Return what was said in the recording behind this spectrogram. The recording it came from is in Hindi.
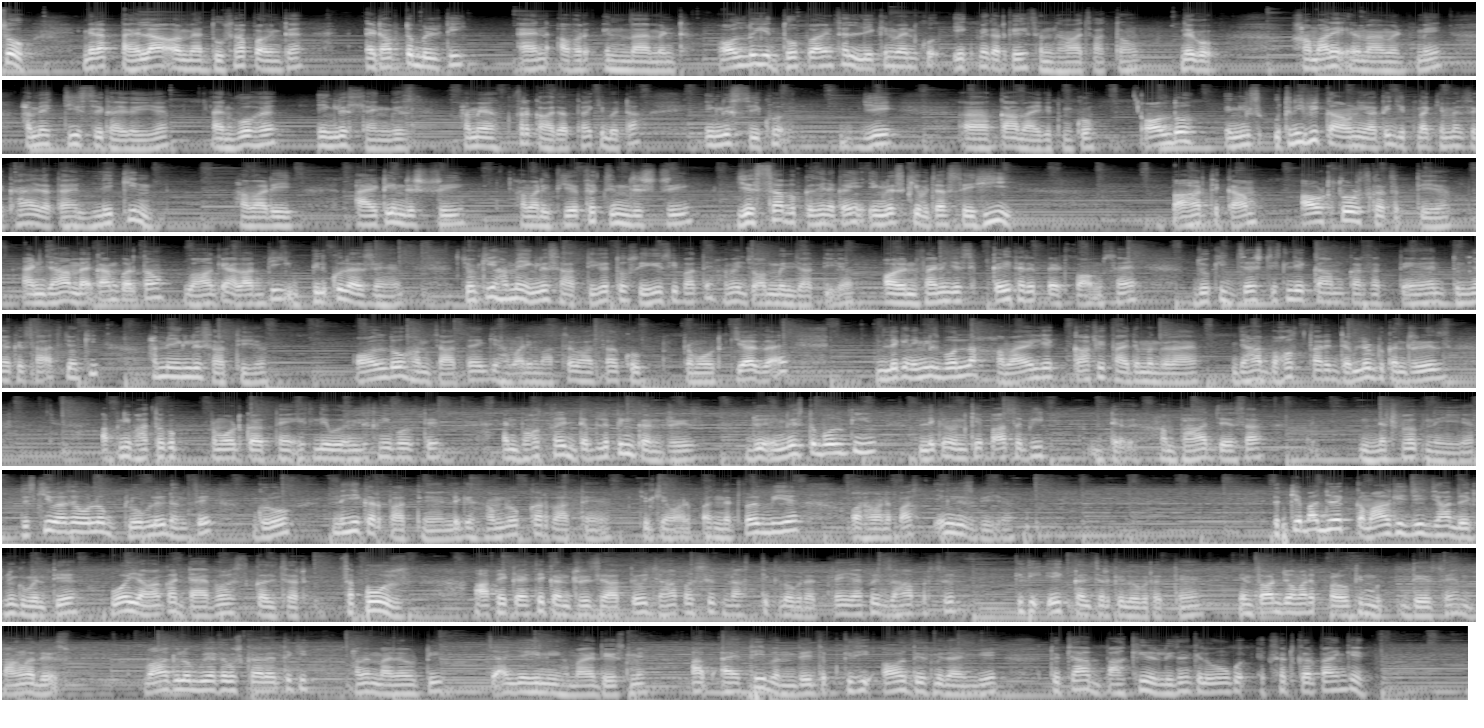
so so, मेरा पहला और मेरा दूसरा पॉइंट है adaptability and our environment although ये दो पॉइंट्स हैं लेकिन मैं इनको एक में करके ही समझाना चाहता हूँ। देखो हमारे इन्वायरमेंट में हमें एक चीज़ सिखाई गई है एंड वो है इंग्लिश लैंग्वेज हमें अक्सर कहा जाता है कि बेटा इंग्लिश सीखो ये आ, काम आएगी तुमको। ऑल दो इंग्लिश उतनी भी काम नहीं आती जितना कि हमें सिखाया जाता है लेकिन हमारी आईटी इंडस्ट्री हमारी वी इंडस्ट्री ये सब कहीं ना कहीं इंग्लिश की वजह से ही बाहर से काम आउटसोर्स कर सकती है। एंड जहाँ मैं काम करता हूँ, वहाँ के हालात भी बिल्कुल ऐसे हैं। क्योंकि हमें इंग्लिश आती है तो सही सी बातें हमें जॉब मिल जाती है। और इनफाइनिंग जैसे कई सारे प्लेटफॉर्म्स हैं, जो कि जस्ट इसलिए काम कर सकते हैं दुनिया के साथ, क्योंकि हमें इंग्लिश आती है। ऑल दो हम चाहते हैं कि हमारी मातृभाषा को प्रमोट किया जाए, लेकिन इंग्लिश बोलना हमारे लिए काफ़ी फ़ायदेमंद रहा है। जहाँ बहुत सारे डेवलप्ड कंट्रीज़ अपनी भाषा को प्रमोट करते हैं, इसलिए वो इंग्लिश नहीं बोलते। एंड बहुत सारी डेवलपिंग कंट्रीज़ जो इंग्लिश तो बोलती हैं, लेकिन उनके पास अभी हम भारत जैसा नेटवर्क नहीं है, जिसकी वजह से वो लोग ग्लोबली ढंग से ग्रो नहीं कर पाते हैं, लेकिन हम लोग कर पाते हैं, क्योंकि हमारे पास नेटवर्क भी है और हमारे पास इंग्लिश भी है। इसके बाद जो एक कमाल की चीज़ यहाँ देखने को मिलती है, वो यहाँ का डाइवर्स कल्चर सपोज़ आप एक ऐसे कंट्री से आते हो, जहाँ पर सिर्फ़ नास्तिक लोग रहते हैं, या फिर जहाँ पर सिर्फ़ किसी एक कल्चर के लोग रहते हैं। इन शॉर्ट जो हमारे पड़ोसी देश हैं, बांग्लादेश वहाँ के लोग भी ऐसा कुछ कह रहे थे कि हमें माइनॉरिटी चाहिए ही नहीं हमारे देश में। अब ऐसे ही बंदे जब किसी और देश में जाएँगे तो क्या बाकी रिलीजन के लोगों को एक्सेप्ट कर पाएँगे?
